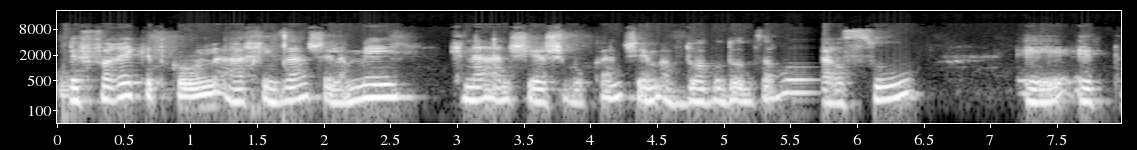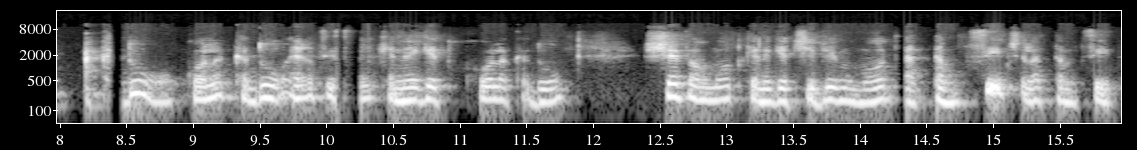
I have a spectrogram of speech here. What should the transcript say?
לפרק את כל האחיזה של עמי כנען שישבו כאן, שהם עבדו עבודות זרות, הרסו אה, את הכדור, כל הכדור, ארץ ישראל כנגד כל הכדור, שבע אומות כנגד שבעים אומות, התמצית של התמצית.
